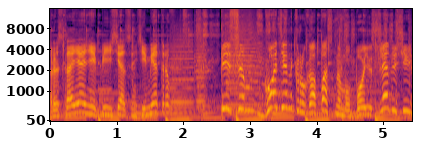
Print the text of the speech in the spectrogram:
Расстояние 50 сантиметров. Пишем годен к рукопасному бою. Следующий.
